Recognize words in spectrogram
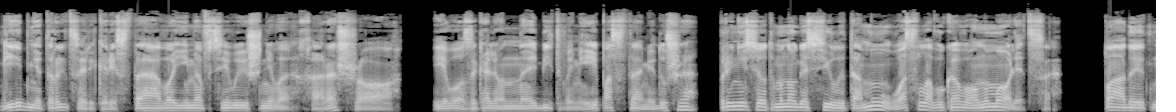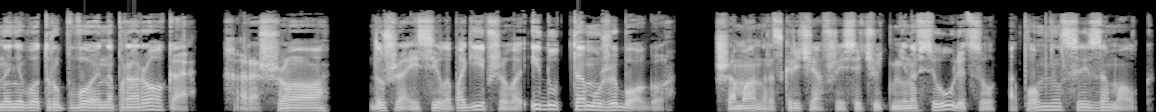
Гибнет рыцарь креста во имя Всевышнего, хорошо. Его закаленная битвами и постами душа принесет много силы тому, во славу кого он молится. Падает на него труп воина-пророка. Хорошо. Душа и сила погибшего идут тому же Богу. Шаман, раскричавшийся чуть не на всю улицу, опомнился и замолк.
